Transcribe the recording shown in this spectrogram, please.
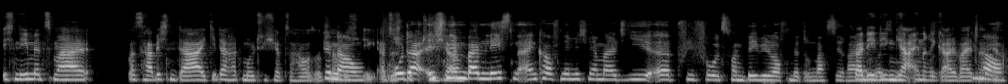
Ich nehme jetzt mal, was habe ich denn da? Jeder hat Mulltücher zu Hause. Genau. Ich. Also Oder ich nehme beim nächsten Einkauf, nehme ich mir mal die äh, Pre-Folds von Babylove mit und mache sie rein. Weil die liegen so. ja ein Regal weiter. Genau. Ja.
